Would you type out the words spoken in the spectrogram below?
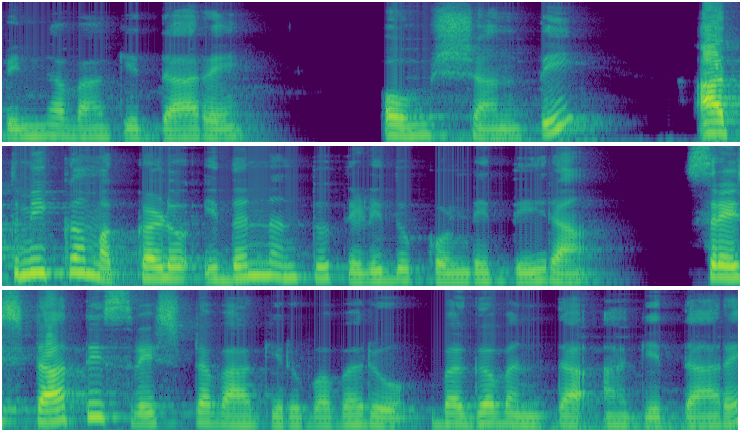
ಭಿನ್ನವಾಗಿದ್ದಾರೆ. ಓಂ ಶಾಂತಿ. ಆತ್ಮಿಕ ಮಕ್ಕಳು ಇದನ್ನಂತೂ ತಿಳಿದುಕೊಂಡಿದ್ದೀರಾ? ಶ್ರೇಷ್ಠಾತಿ ಶ್ರೇಷ್ಠವಾಗಿರುವವರು ಭಗವಂತ ಆಗಿದ್ದಾರೆ.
